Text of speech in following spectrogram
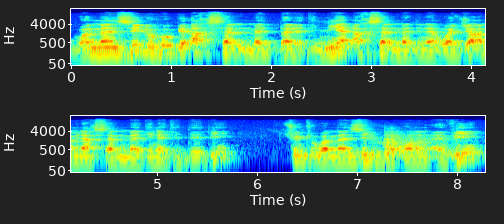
Ve menziluhu bi aksel medbeledi. Niye aksel medine ve ca aksel medineti dedi? Çünkü ve menziluhu onun evi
